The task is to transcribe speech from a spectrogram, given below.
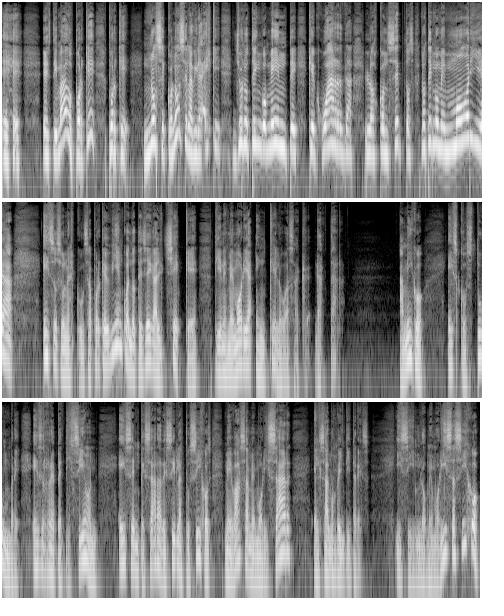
Eh, estimados, ¿por qué? Porque no se conoce la Biblia. Es que yo no tengo mente que guarda los conceptos, no tengo memoria. Eso es una excusa, porque bien cuando te llega el cheque, tienes memoria en qué lo vas a gastar. Amigo, es costumbre, es repetición, es empezar a decirle a tus hijos, me vas a memorizar el Salmos 23. Y si lo memorizas, hijo,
